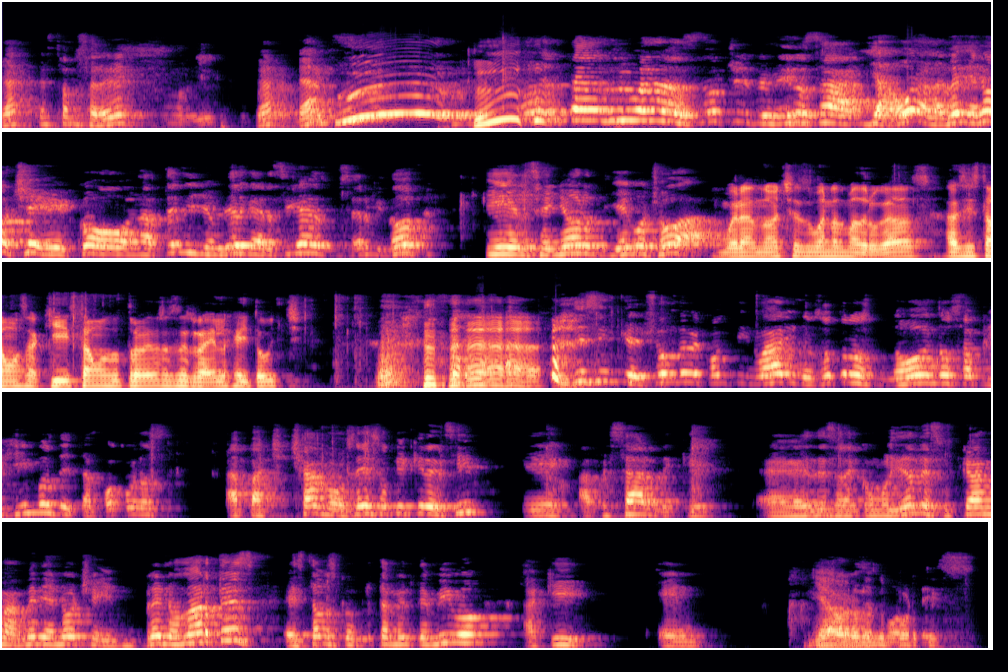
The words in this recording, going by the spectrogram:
¿Ya? ¿Estamos al aire? ¿Ya? ¿Ya? Hola, ¿qué tal? Muy buenas noches, bienvenidos a Y ahora la medianoche con Artemio Yauriel García, su servidor, y el señor Diego Ochoa. Buenas noches, buenas madrugadas. Así estamos aquí, estamos otra vez, es Israel Haitovich. Dicen que el show debe continuar y nosotros no nos afligimos ni tampoco nos apachichamos. ¿Eso qué quiere decir? Que a pesar de que eh, desde la comodidad de su cama a medianoche en pleno martes, estamos completamente en vivo aquí en Y ahora los deportes.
